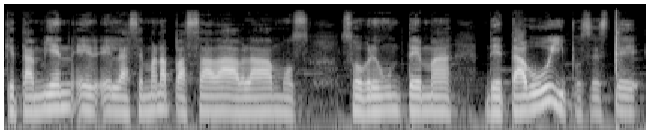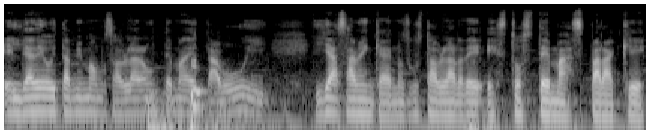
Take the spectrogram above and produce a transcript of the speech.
que también eh, la semana pasada hablábamos sobre un tema de tabú y pues este, el día de hoy también vamos a hablar un tema de tabú y y ya saben que nos gusta hablar de estos temas para que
